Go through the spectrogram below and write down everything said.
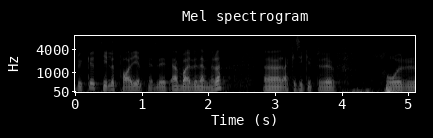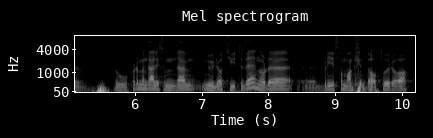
bruke til et par hjelpemidler. Jeg bare nevner det. Uh, det er ikke sikkert dere får behov for det, men det er, liksom, det er mulig å ty til det når det uh, blir for mange datoer og,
